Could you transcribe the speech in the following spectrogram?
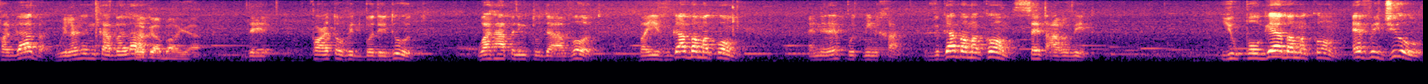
Pagaba. We learn in Kabbalah. Pagaba, yeah. The part of it bodidut. What happening to the avot? Vayivga Makom. And then put mincha. יפגע במקום, סט ערבית. You פוגע במקום. Every Jew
